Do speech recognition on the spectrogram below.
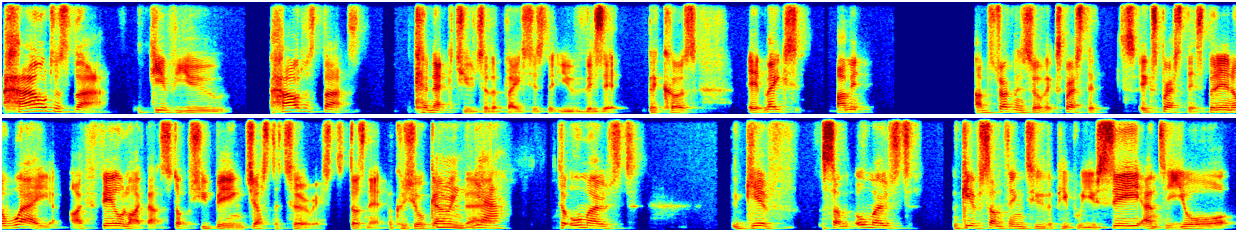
how does that give you, how does that connect you to the places that you visit? Because it makes, I mean, I'm struggling to sort of express that, express this, but in a way, I feel like that stops you being just a tourist, doesn't it? Because you're going mm, there yeah. to almost give some almost give something to the people you see and to your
